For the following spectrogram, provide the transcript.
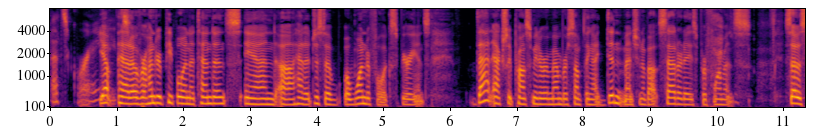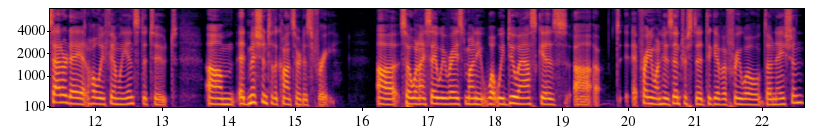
That's great. Yep, had over 100 people in attendance and uh, had a, just a, a wonderful experience. That actually prompts me to remember something I didn't mention about Saturday's performance. So, Saturday at Holy Family Institute, um, admission to the concert is free. Uh, so, when I say we raised money, what we do ask is uh, for anyone who's interested to give a free will donation.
